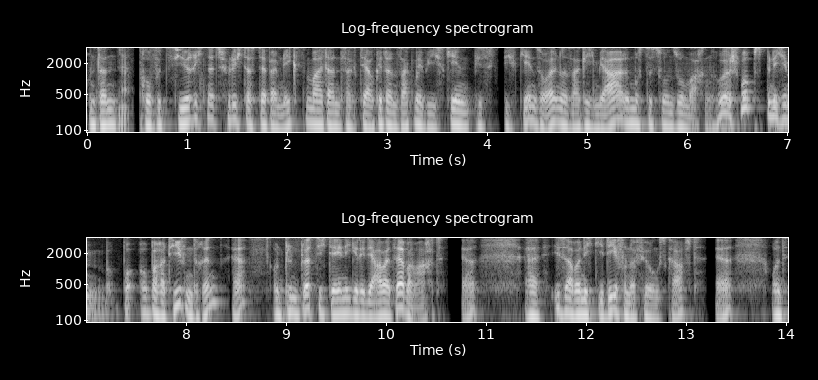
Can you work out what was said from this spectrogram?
Und dann ja. provoziere ich natürlich, dass der beim nächsten Mal dann sagt, ja, okay, dann sag mir, wie es gehen, wie es gehen soll. Und dann sage ich ihm, ja, du musst das so und so machen. Hör, schwupps, bin ich im Operativen drin, ja, und bin plötzlich derjenige, der die Arbeit selber macht. Ja. Äh, ist aber nicht die Idee von der Führungskraft. Ja. Und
